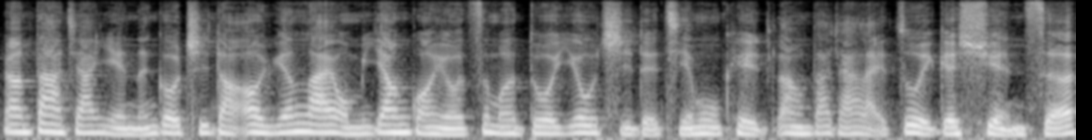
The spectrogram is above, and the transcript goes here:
让大家也能够知道哦，原来我们央广有这么多优质的节目可以让大家来做一个选择，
